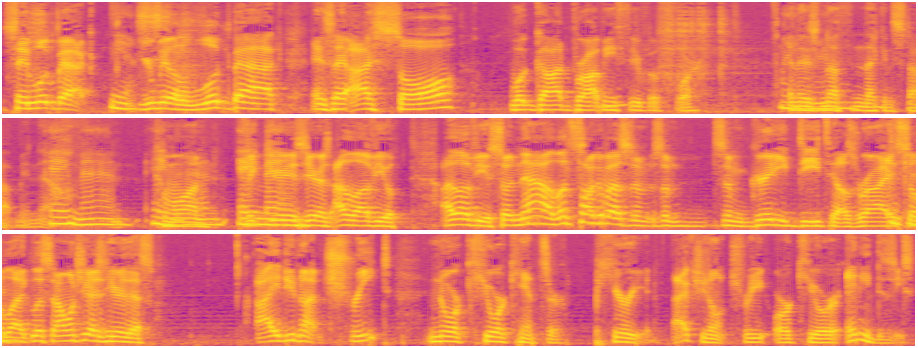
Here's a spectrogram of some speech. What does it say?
Say, look back. Yes. You're going to be able to look back and say, I saw what God brought me through before. And there's nothing that can stop me now. Amen. Come Amen. on, Amen. victory is yours. I love you. I love you. So now let's talk about some some some gritty details, right? So like, listen, I want you guys to hear this. I do not treat nor cure cancer. Period. I actually don't treat or cure any disease.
